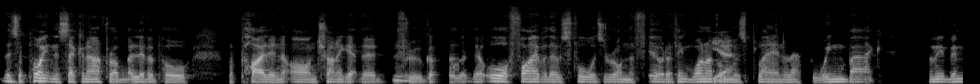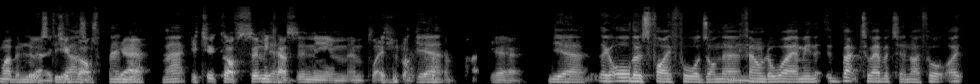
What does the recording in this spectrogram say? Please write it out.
there's a point in the second half, Rob, where Liverpool were piling on, trying to get the mm. through goal. All five of those forwards are on the field. I think one of yeah. them was playing left wing back. I mean, it might have been Luis yeah, Diaz playing yeah. left back. He took off Tsimikas, yeah. didn't he, and, and played him. Yeah, yeah. Yeah, they got all those five forwards on there, mm. found a way. I mean, back to Everton, I thought I,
